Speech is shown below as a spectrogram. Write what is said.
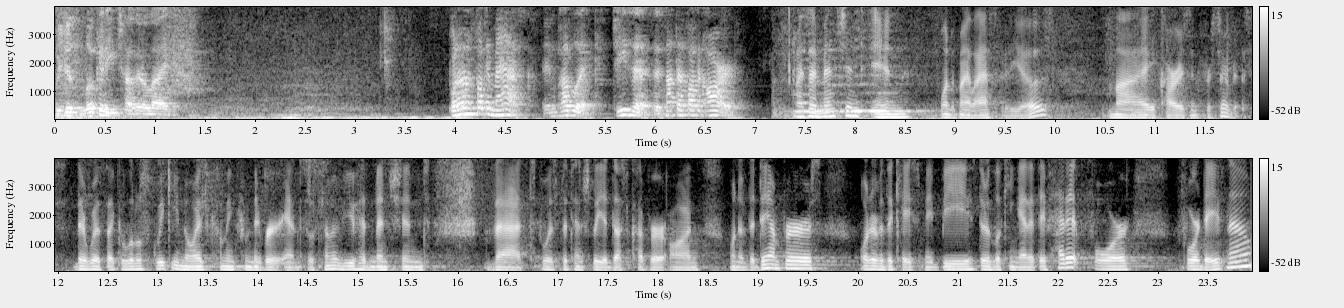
we just look at each other like, put on a fucking mask in public. Jesus, it's not that fucking hard. As I mentioned in one of my last videos, my car is in for service. There was like a little squeaky noise coming from the rear end. So some of you had mentioned that was potentially a dust cover on one of the dampers, whatever the case may be. They're looking at it. They've had it for four days now.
